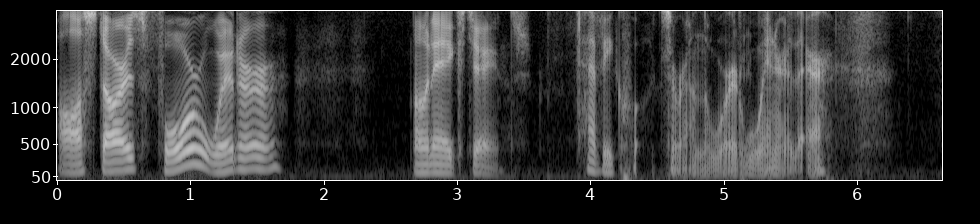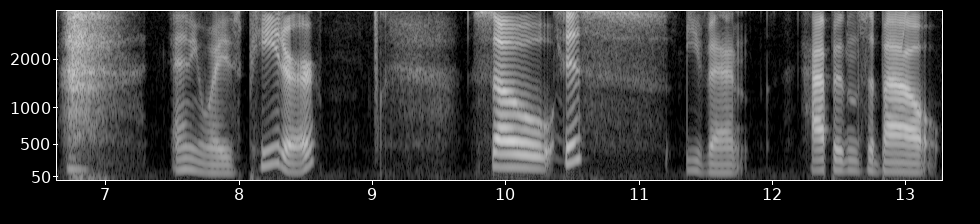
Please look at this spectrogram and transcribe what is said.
All Stars 4 winner, Monet X Change. Heavy quotes around the word winner there. Anyways, Peter. So this event happens about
